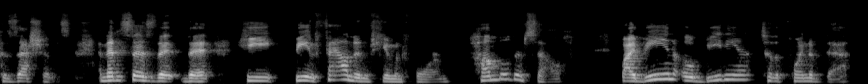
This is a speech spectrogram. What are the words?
possessions. And then it says that that he, being found in human form, humbled himself by being obedient to the point of death,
